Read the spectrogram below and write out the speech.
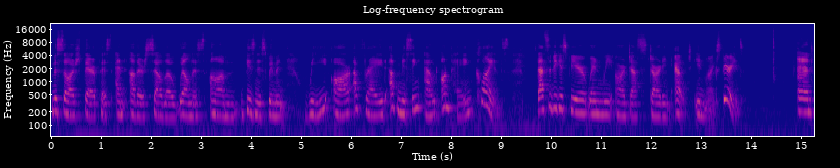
massage therapists and other solo wellness um, business women? We are afraid of missing out on paying clients. That's the biggest fear when we are just starting out, in my experience. And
